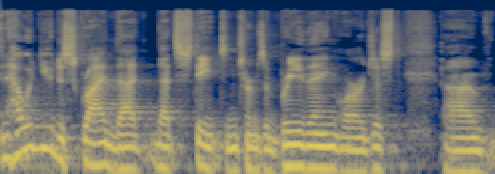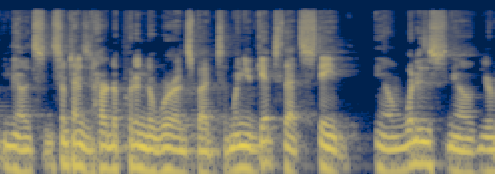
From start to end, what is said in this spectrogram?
And how would you describe that that state in terms of breathing or just uh, you know it's sometimes it's hard to put into words, but when you get to that state, you know what is you know your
